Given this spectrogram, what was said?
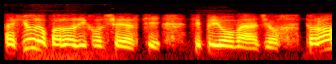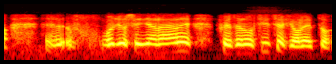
anche io devo parlare di concerti di primo maggio, però eh, voglio segnalare questa notizia che ho letto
